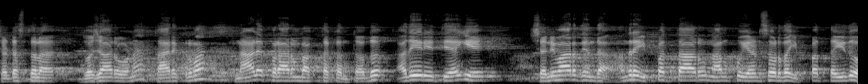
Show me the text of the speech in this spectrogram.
ಶಟಸ್ಥಲ ಧ್ವಜಾರೋಹಣ ಕಾರ್ಯಕ್ರಮ ನಾಳೆ ಪ್ರಾರಂಭ ಆಗ್ತಕ್ಕಂಥದ್ದು. ಅದೇ ರೀತಿಯಾಗಿ ಶನಿವಾರದಿಂದ, ಅಂದರೆ ಇಪ್ಪತ್ತಾರು, ನಾಲ್ಕು, ಎರಡು ಸಾವಿರದ ಇಪ್ಪತ್ತೈದು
